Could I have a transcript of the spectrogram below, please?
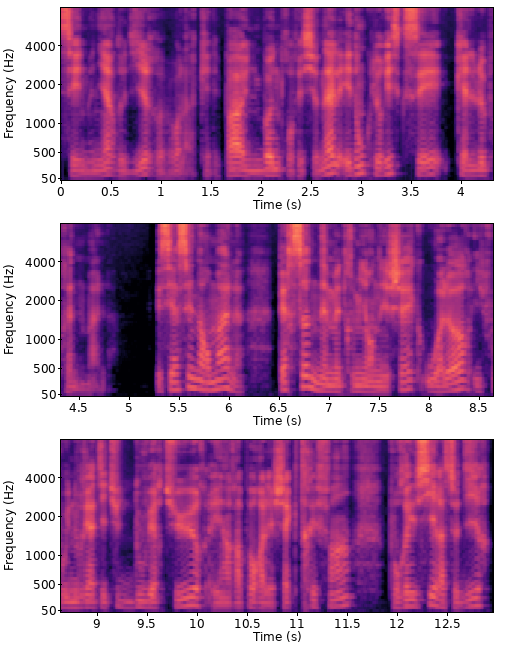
C'est une manière de dire euh, voilà qu'elle n'est pas une bonne professionnelle, et donc le risque c'est qu'elle le prenne mal. Et c'est assez normal, personne n'aime être mis en échec, ou alors il faut une vraie attitude d'ouverture et un rapport à l'échec très fin pour réussir à se dire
